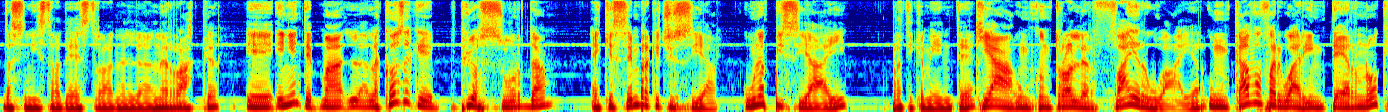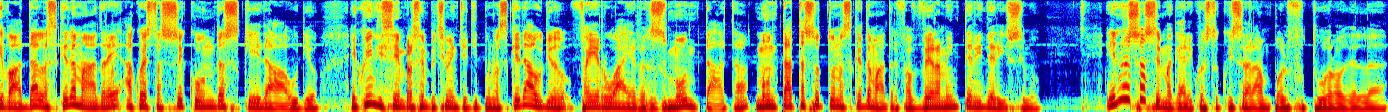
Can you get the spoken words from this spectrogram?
da sinistra a destra nel, nel rack. E, e, niente, ma la, la cosa che più assurda è che sembra che ci sia una PCI praticamente che ha un controller Firewire, un cavo Firewire interno che va dalla scheda madre a questa seconda scheda audio e quindi sembra semplicemente tipo una scheda audio Firewire smontata montata sotto una scheda madre, fa veramente riderissimo. E non so se magari questo qui sarà un po' il futuro del,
